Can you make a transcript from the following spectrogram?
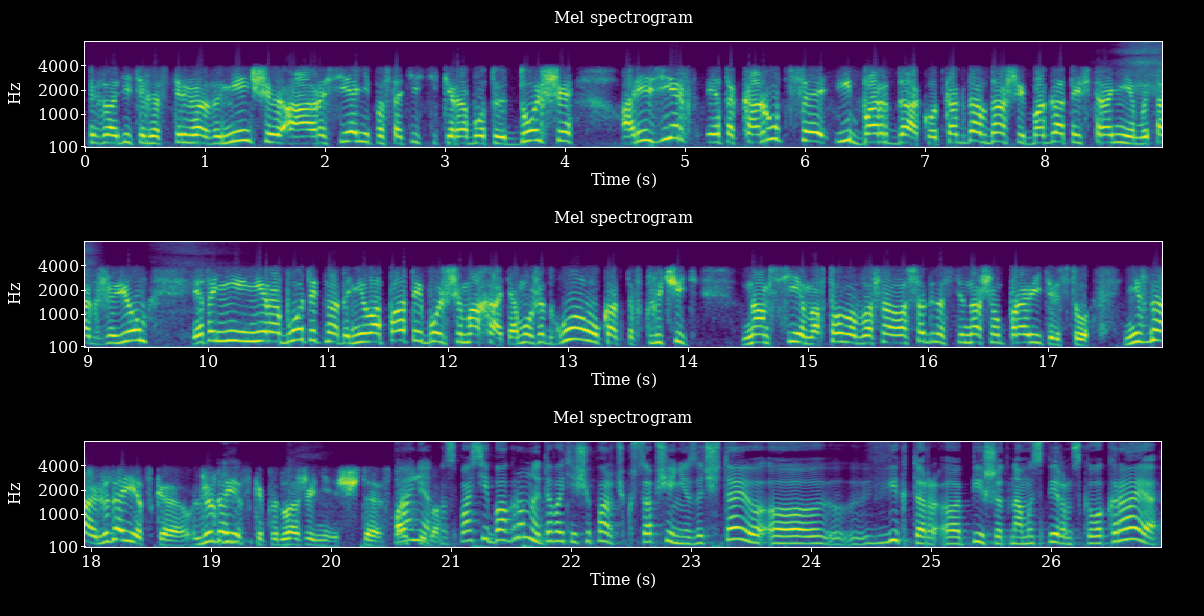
производительность в три раза меньше, а россияне по статистике работают дольше. А резерв – это коррупция и бардак. Вот когда в нашей богатой стране мы так живем, это не, не работать надо, не лопатой больше махать, а может голову как-то включить нам всем, а в том в особенности нашему правительству. Не знаю, людоедское, людоедское предложение, я считаю. Спасибо. Понятно, спасибо огромное. Давайте еще парочку сообщений зачитаю. Э, Виктор э, пишет нам из Пермского края.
